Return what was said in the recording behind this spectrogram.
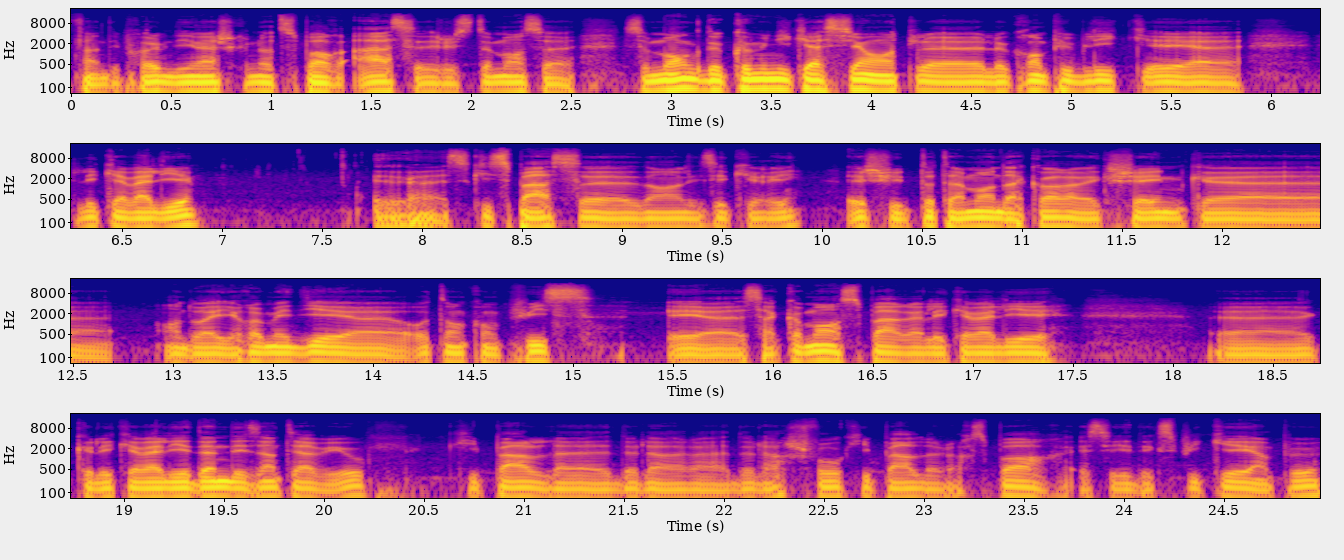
Enfin, des problèmes d'image que notre sport a, c'est justement ce, ce, manque de communication entre le, grand public et euh, les cavaliers, euh, ce qui se passe euh, dans les écuries. Et je suis totalement d'accord avec Shane que on doit y remédier euh, autant qu'on puisse. Et euh, ça commence par les cavaliers, euh, que les cavaliers donnent des interviews, qui parlent euh, de, leur, de leurs chevaux, qui parlent de leur sport, essayer d'expliquer un peu.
